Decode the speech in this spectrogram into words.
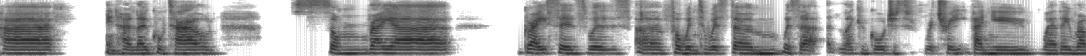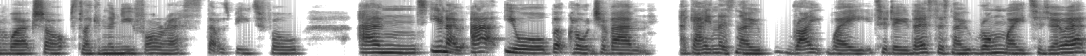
her in her local town. Soraya Grace's was uh, for Winter Wisdom was a like a gorgeous retreat venue where they run workshops, like in the New Forest. That was beautiful. And you know, at your book launch event, again, there's no right way to do this. There's no wrong way to do it.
